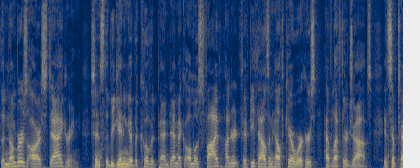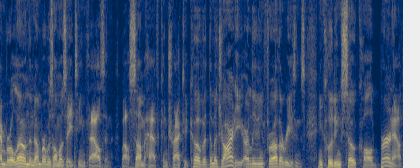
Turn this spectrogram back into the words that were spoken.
The numbers are staggering. Since the beginning of the COVID pandemic, almost 550,000 healthcare workers have left their jobs. In September alone, the number was almost 18,000. While some have contracted COVID, the majority are leaving for other reasons, including so called burnout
